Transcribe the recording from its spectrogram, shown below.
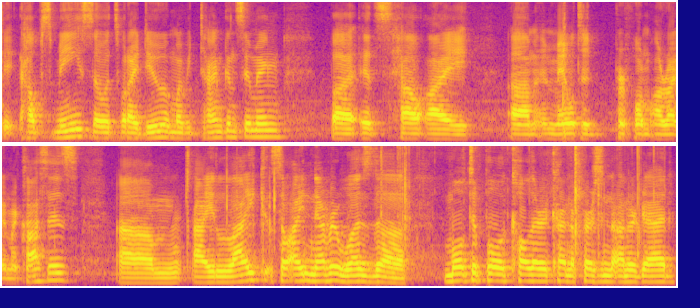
it helps me, so it's what I do. It might be time consuming, but it's how I um, am able to perform alright in my classes. Um, I like, so I never was the multiple color kind of person in undergrad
